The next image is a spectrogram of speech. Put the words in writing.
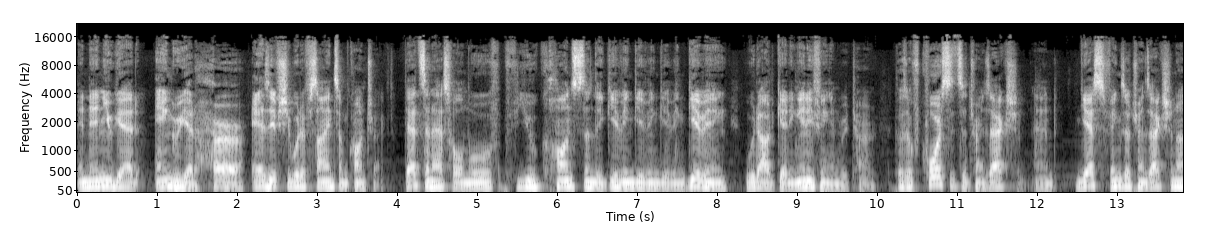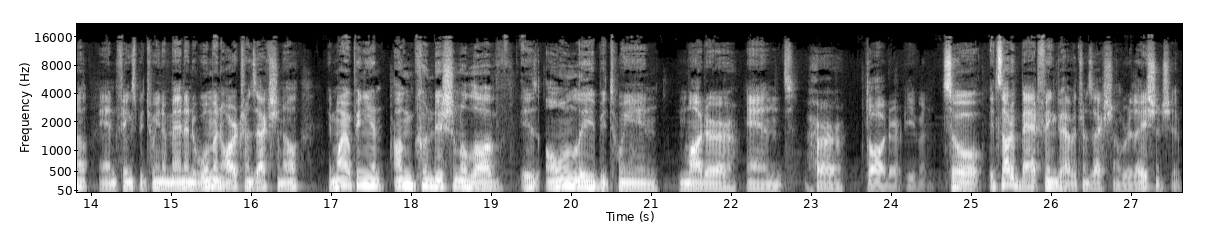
And then you get angry at her as if she would have signed some contract. That's an asshole move. You constantly giving, giving, giving, giving without getting anything in return. Because of course it's a transaction. And yes, things are transactional and things between a man and a woman are transactional. In my opinion, unconditional love is only between mother and her daughter even. So it's not a bad thing to have a transactional relationship.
